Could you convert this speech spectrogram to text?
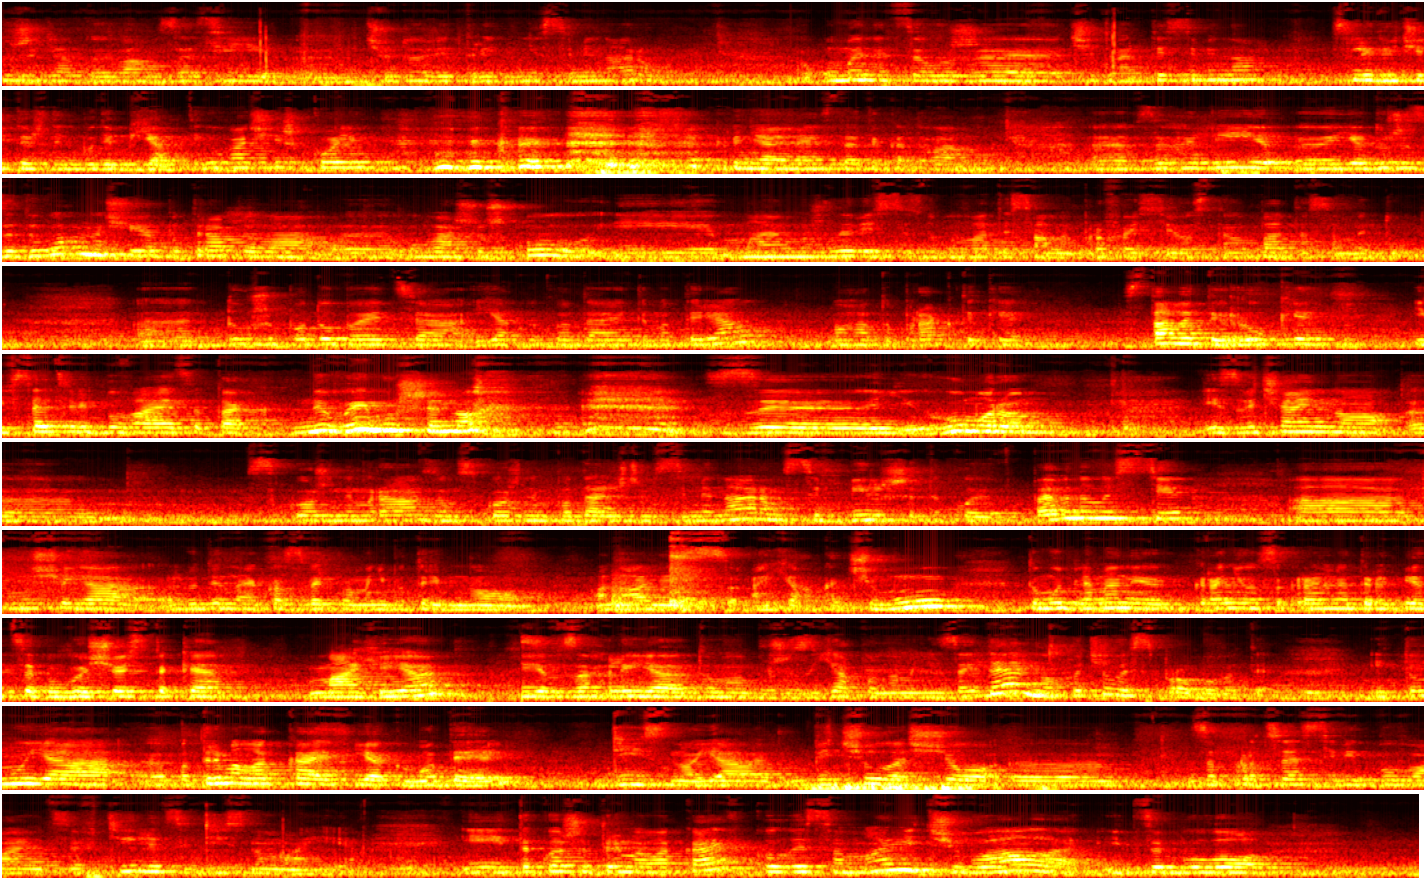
Дуже дякую вам за ці е, чудові три дні семінару. У мене це вже четвертий семінар. Слідуючий тиждень буде п'ятий у вашій школі. Крініальна естетика 2. Е, Взагалі, е, я дуже задоволена, що я потрапила у вашу школу і маю можливість здобувати саме професію остеопата саме тут. Дуже подобається, як викладаєте матеріал, багато практики, ставите руки, і все це відбувається так невимушено, з гумором. І, звичайно, е, з кожним разом, з кожним подальшим семінаром все більше такої впевненості, тому що я людина, яка звикла, мені потрібно аналіз, а як, а чому. Тому для мене краніосакральна терапія це було щось таке магія. І взагалі я думала, боже, як вона мені зайде, але хотілося спробувати. І тому я е, отримала кайф як модель. Дійсно, я відчула, що е, за процеси відбуваються в тілі, це дійсно магія. І також отримала кайф, коли сама відчувала, і це було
